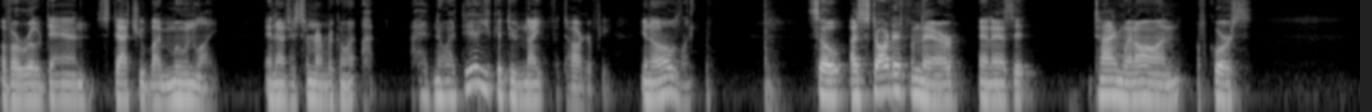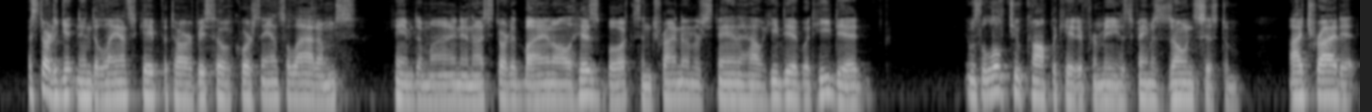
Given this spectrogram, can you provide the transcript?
of a Rodin statue by moonlight. And I just remember going, I, I had no idea you could do night photography, you know, like. So I started from there, and as it time went on, of course, I started getting into landscape photography. So of course, Ansel Adams came to mind, and I started buying all his books and trying to understand how he did what he did. It was a little too complicated for me. His famous zone system. I tried it.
